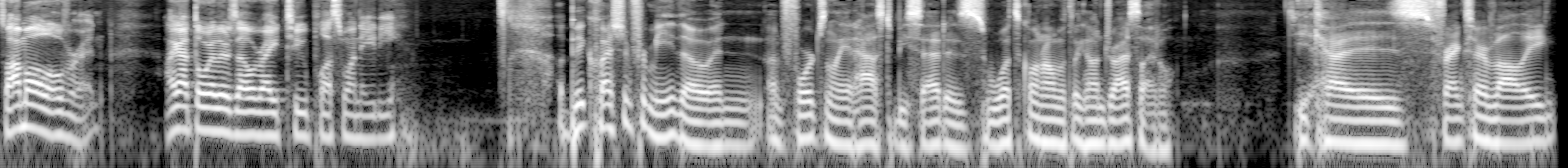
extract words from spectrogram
So I'm all over it. I got the Oilers outright too, plus 180. A big question for me, though, and unfortunately it has to be said, is what's going on with Leon Draisaitl? Because Frank Seravalli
